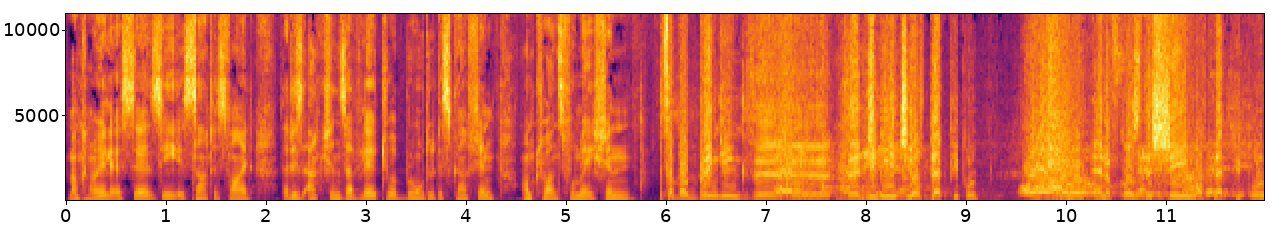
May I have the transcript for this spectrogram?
Makwele says he is satisfied that his actions have led to a broader discussion on transformation. It's about bringing the, the dignity of black people um, and of course the shame of black people.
